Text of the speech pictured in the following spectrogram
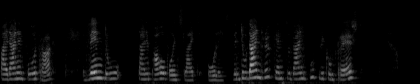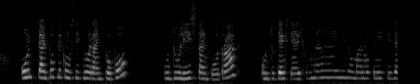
bei deinem Vortrag, wenn du deine PowerPoint-Slides vorliest. Wenn du deinen Rücken zu deinem Publikum drehst und dein Publikum sieht nur dein Popo und du liest deinen Vortrag und du denkst innerlich, oh mein, oh Mann, hoffentlich ist dieser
